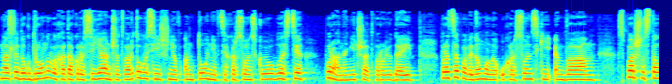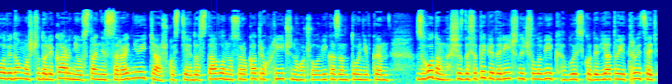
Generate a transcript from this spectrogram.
Внаслідок дронових атак росіян 4 січня в Антонівці Херсонської області поранені четверо людей. Про це повідомили у Херсонській МВА. Спершу стало відомо, що до лікарні у стані середньої тяжкості доставлено 43-річного чоловіка з Антонівки. Згодом 65-річний чоловік близько 9.30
